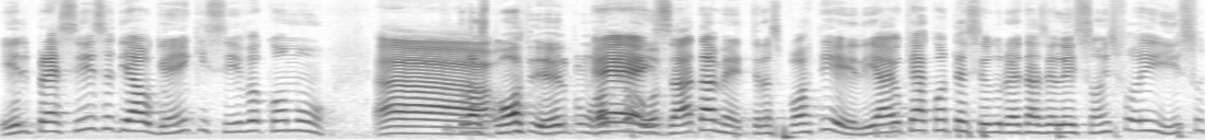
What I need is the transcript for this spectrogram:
Ele precisa de alguém que sirva como ah, Transporte ele para um lado é, para outro. exatamente, transporte ele. E aí o que aconteceu durante as eleições foi isso.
